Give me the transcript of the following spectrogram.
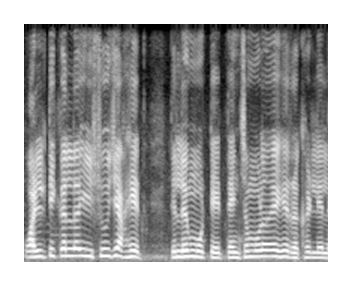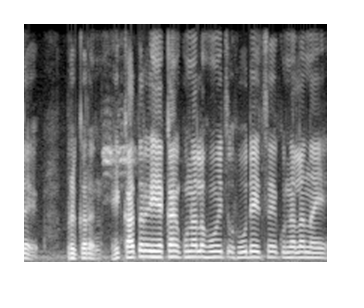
पॉलिटिकल इश्यू जे आहेत ते लय मोठे आहेत. त्यांच्यामुळं हे रखडलेलं आहे प्रकरण. हे का तर हे काय कुणाला होयचं होऊ द्यायचं आहे कुणाला नाही.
